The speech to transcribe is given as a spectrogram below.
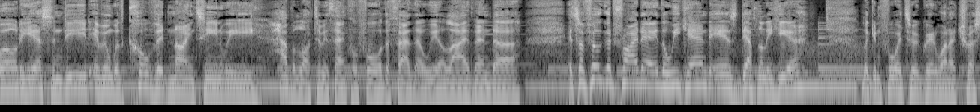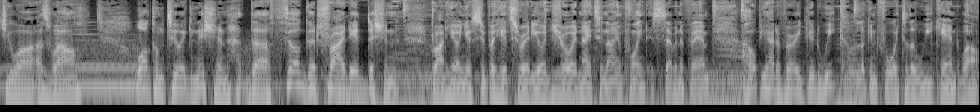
world. Yes, indeed. Even with COVID 19, we have a lot to be thankful for. The fact that we're alive. And uh, it's a feel good Friday. The weekend is definitely here. Looking forward to a great one. I trust you are as well. Welcome to Ignition, the Feel Good Friday edition, right here on your Super Hits Radio, Joy 99.7 FM. I hope you had a very good week. Looking forward to the weekend. Well,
